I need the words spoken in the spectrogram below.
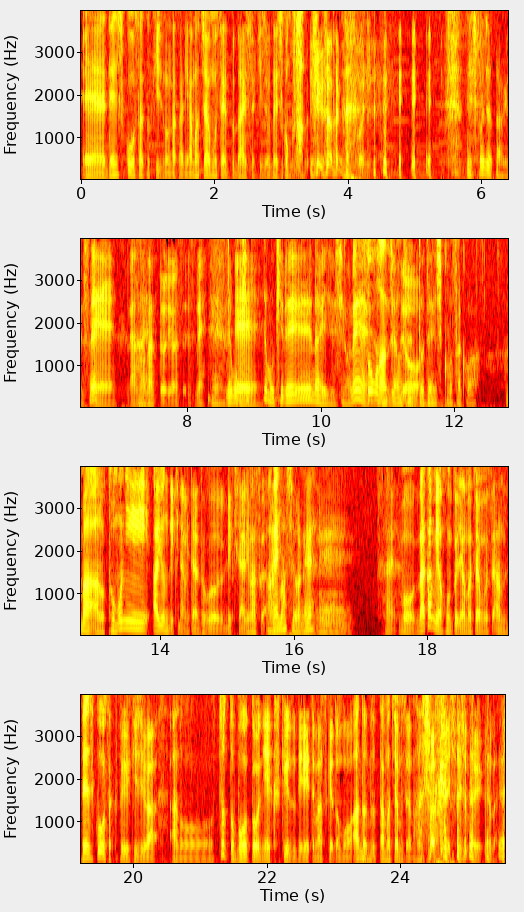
えー電子工作記事の中にアマチュア無線と題した記事をねじ込むというような格好に、ねち込んじゃったわけですね。えーあのはいなっておりましてですねええでも切ええっても切れないですよね。そうなんですよチュア無線と電子工作は。まあ、あの、共に歩んできたみたいなところ、歴史ありますからね。ありますよね。えはい。もう、中身は本当にアマチュア無線、あの、電子工作という記事は、あのーちょっと冒頭にエクスキューズで入れてますけども、あとはずっとアマチュア無線の話ばっかりしてるというような、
